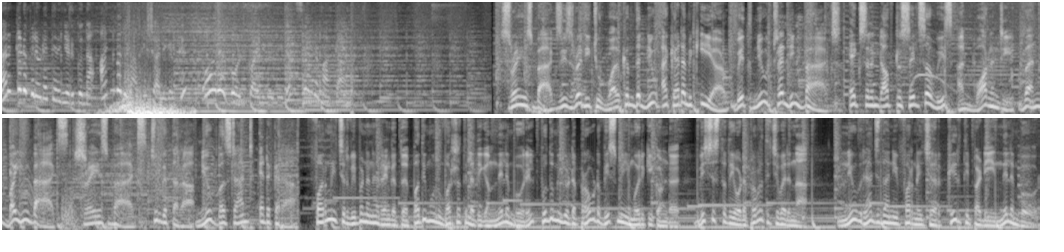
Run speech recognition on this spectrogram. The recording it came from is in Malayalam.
നറുക്കെടുപ്പിലൂടെ തിരഞ്ഞെടുക്കുന്ന അൻപത് ഭാഗ്യശാലികൾക്ക് ഓരോ ഗോൾഡ് കോയിനുകൾ വീതം സ്വന്തമാക്കാം Shreyas Bags is ready to welcome the new academic year with new trending bags, excellent after sale service and warranty when buying bags. Shreyas Bags, Chungatara, New Bus Stand, Edakara. Furniture വിപണന രംഗത്ത് പതിമൂന്ന് വർഷത്തിലധികം നിലമ്പൂരിൽ പുതുമയുടെ പ്രൗഢ വിസ്മയം ഒരുക്കിക്കൊണ്ട് വിശ്വസ്തയോടെ പ്രവർത്തിച്ചു വരുന്ന ന്യൂ രാജധാനി ഫർണിച്ചർ കീർത്തിപ്പടി നിലമ്പൂർ.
